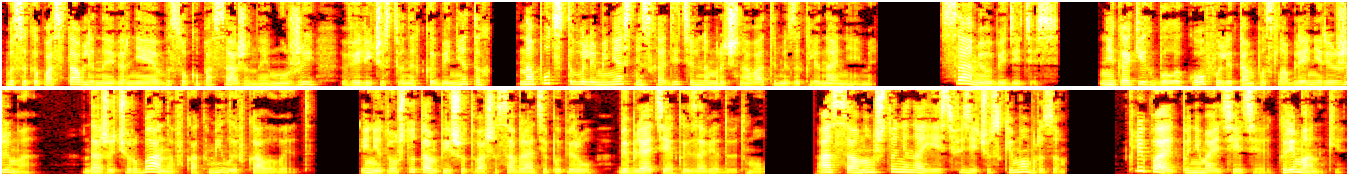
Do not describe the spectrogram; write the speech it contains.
Высокопоставленные, вернее, высокопосаженные мужи в величественных кабинетах напутствовали меня снисходительно мрачноватыми заклинаниями. Сами убедитесь, никаких балыков или там послаблений режима. Даже Чурбанов, как милый, вкалывает. И не то, что там пишут ваши собратья по Перу, библиотекой заведуют, мол, а самым что ни на есть физическим образом. Клепает, понимаете, эти креманки.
